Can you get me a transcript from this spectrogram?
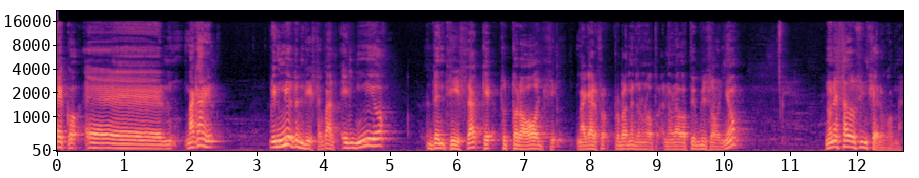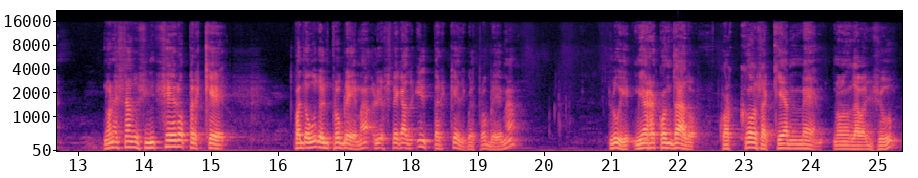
Ecco, eh, magari il mio dentista, guarda, il mio dentista, che tuttora oggi magari pro- probabilmente non, ho- non avevo più bisogno, non è stato sincero con me. Non è stato sincero perché quando ho avuto il problema, gli ho spiegato il perché di quel problema, lui mi ha raccontato qualcosa che a me non andava giù,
